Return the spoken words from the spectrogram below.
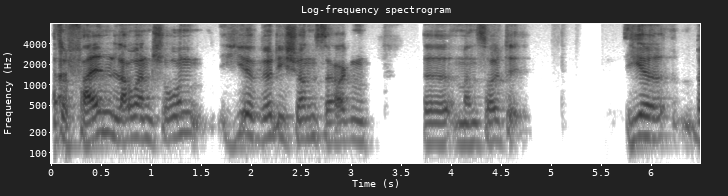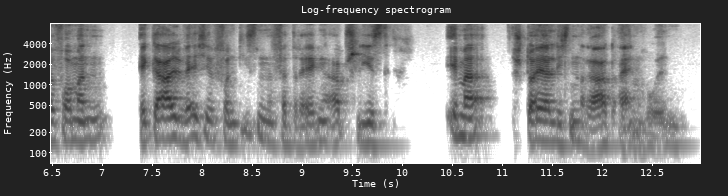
Also Fallen lauern schon. Hier würde ich schon sagen, äh, man sollte hier, bevor man, egal welche von diesen Verträgen abschließt, immer steuerlichen Rat einholen.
